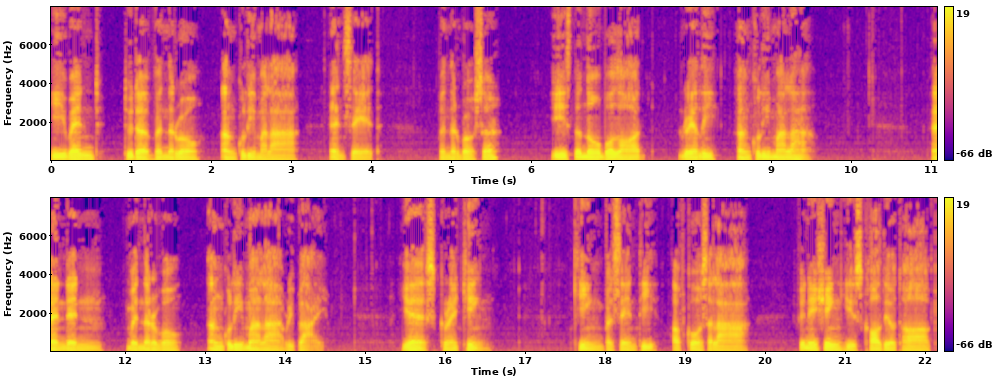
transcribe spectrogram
He went to the venerable Angulimala and said, Venerable sir, is the noble lord really Angulimala? And then Venerable Angulimala replied, Yes, great king. King Pasenti of Kosala, finishing his cordial talk,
